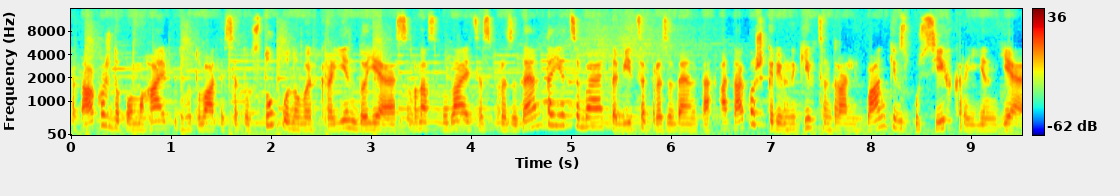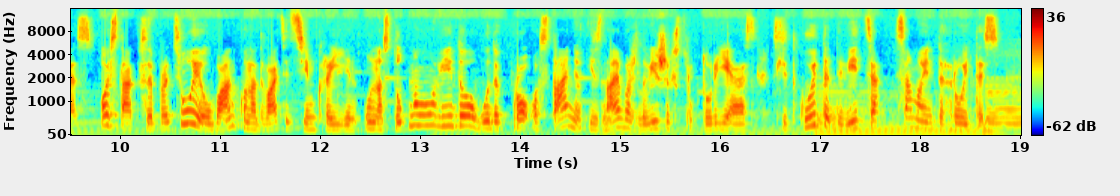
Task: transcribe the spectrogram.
а також допомагає підготуватися до вступу нових країн до ЄС. Вона складається з президента ЄЦБ та віце-президента, а також керівників центральних банків з усіх країн ЄС. Ось так все працює у банку на 27 країн. У наступному відео буде про останню із найважливіших структур ЄС. Слідкуйте, дивіться, самоінтегруйтесь.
